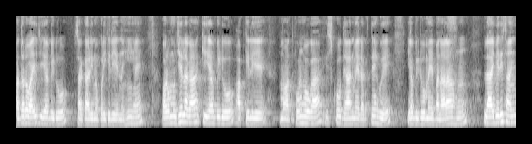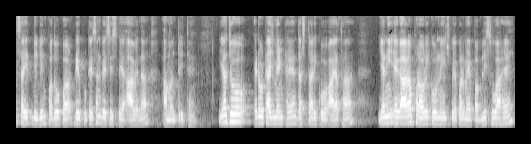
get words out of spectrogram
अदरवाइज़ यह वीडियो सरकारी नौकरी के लिए नहीं है। और मुझे लगा कि यह वीडियो आपके लिए महत्वपूर्ण होगा। इसको ध्यान में रखते हुए यह वीडियो मैं बना रहा हूँ। लाइब्रेरी साइंस सहित विभिन्न पदों पर डेपुटेशन बेसिस पे आवेदन आमंत्रित हैं। यह जो एडवर्टाइजमेंट है, दस तारीख को आया था, यानी ग्यारह फरवरी को न्यूज़पेपर में पब्लिश हुआ है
